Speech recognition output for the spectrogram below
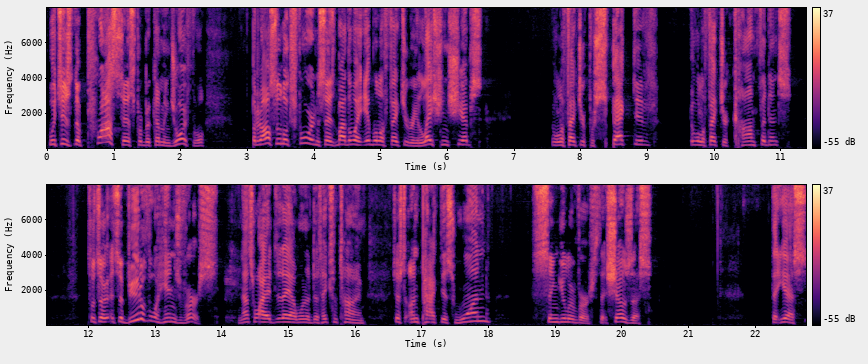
which is the process for becoming joyful. But it also looks forward and says, by the way, it will affect your relationships. It will affect your perspective. It will affect your confidence. So it's a, it's a beautiful hinge verse. And that's why today I wanted to take some time just to unpack this one singular verse that shows us that yes,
